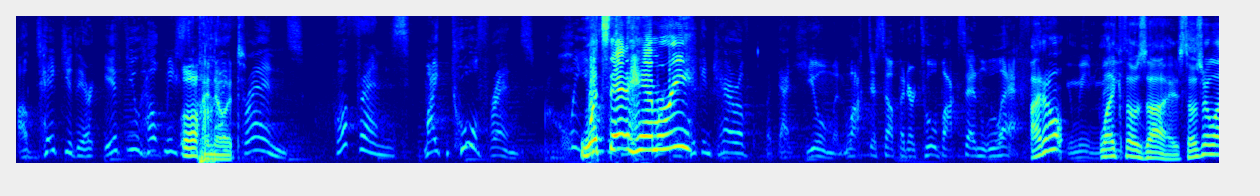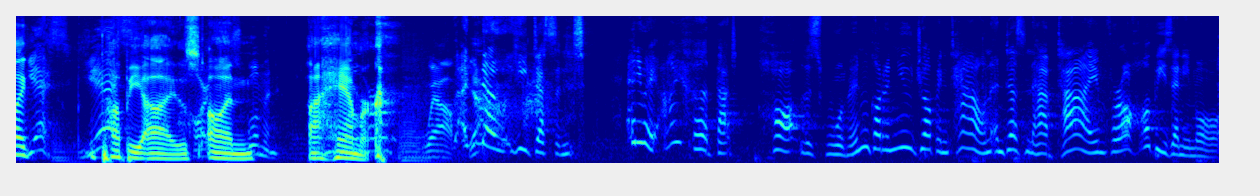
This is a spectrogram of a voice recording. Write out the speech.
I'll take you there if you help me Ugh. save I know my it. friends. What friends? My tool friends. We What's that, be Hammery? Taken care of, but that human locked us up in her toolbox and left. I don't You mean like those eyes. Those are like yes, yes. puppy eyes on woman. a hammer. Well, Uh. No, he doesn't. Anyway, I heard that heartless woman got a new job in town and doesn't have time for our hobbies anymore.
